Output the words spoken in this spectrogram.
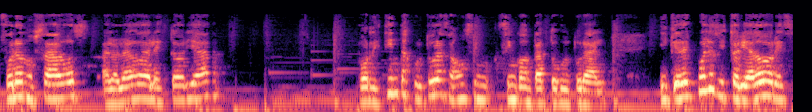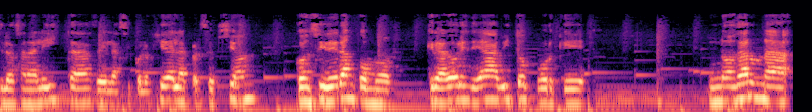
fueron usados a lo largo de la historia por distintas culturas aún sin, contacto cultural y que después los historiadores y los analistas de la psicología de la percepción consideran como creadores de hábito porque nos dan una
